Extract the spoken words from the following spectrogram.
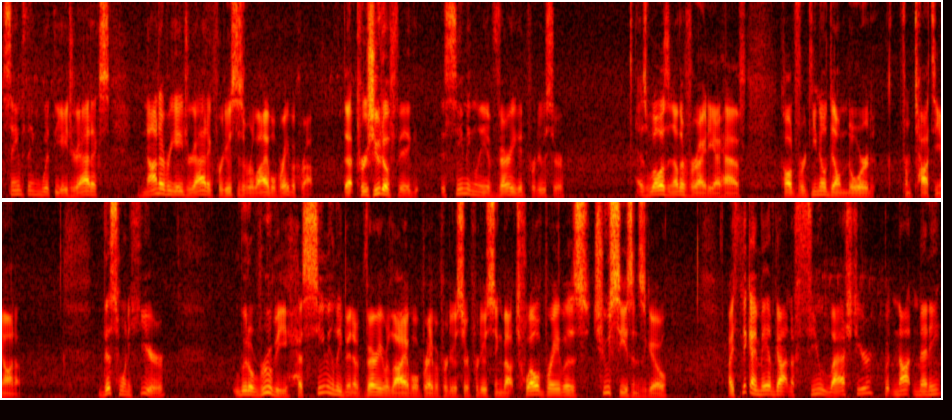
Same thing with the Adriatics. Not every Adriatic produces a reliable Breva crop. that prosciutto fig is seemingly a very good producer, as well as another variety I have called Verdino del Nord from Tatiana. This one here, Little Ruby, has seemingly been a very reliable Breva producer, producing about 12 Brevas two seasons ago. I think I may have gotten a few last year, but not many.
